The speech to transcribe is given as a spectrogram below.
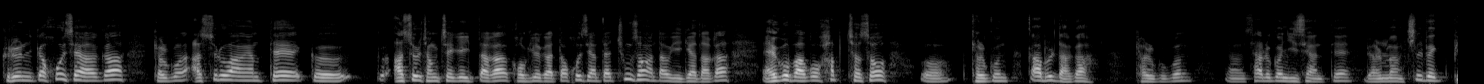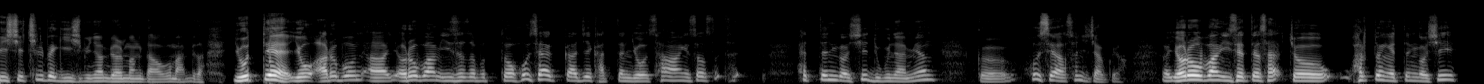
그러니까 호세아가 결국은 아수르 왕한테 그, 그 아수르 정책에 있다가 거기를 갖다 호세한테 충성한다고 얘기하다가 애굽하고 합쳐서 어, 결국은 까불다가 결국은 어, 사르곤 2세한테 멸망 700 BC 722년 멸망당하고 맙니다. 요때 요 아르본 아, 여로보암 2세서부터 호세아까지 갔던 요 상황에서 했던 것이 누구냐면 그 호세아 선지자고요. 여로보암 2세 때저 활동했던 것이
